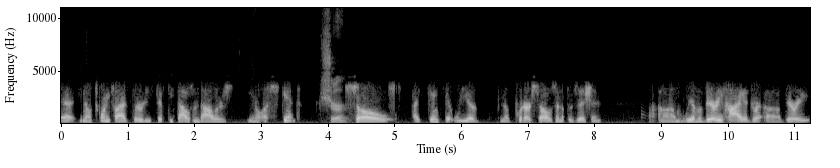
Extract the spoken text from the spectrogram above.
at you know twenty five, thirty, fifty thousand dollars you know a stint. Sure. So I think that we have you know put ourselves in a position. Um, we have a very high addre- uh, very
